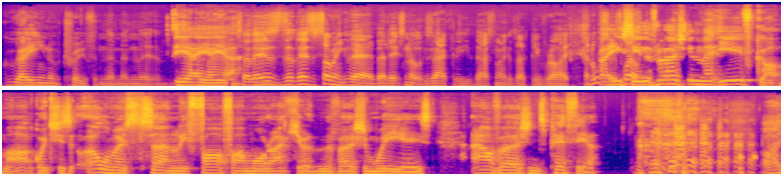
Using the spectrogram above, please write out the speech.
grain of truth in them, and the, yeah, yeah, yeah. so there's there's something there, but it's not exactly that's not exactly right. And also, But you as see, the version that you've got, Mark, which is almost certainly far, far more accurate than the version we used, our version's pithier. I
